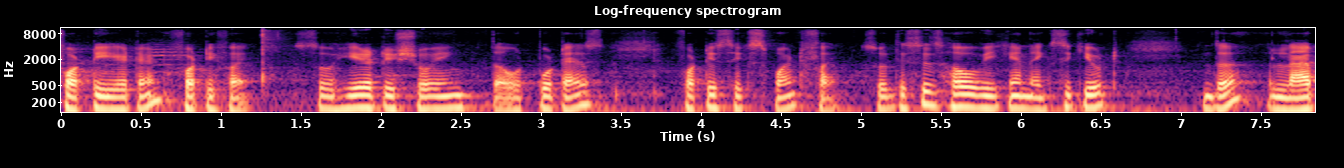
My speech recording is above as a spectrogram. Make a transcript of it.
48 and 45 so here it is showing the output as 46.5 so this is how we can execute the lab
